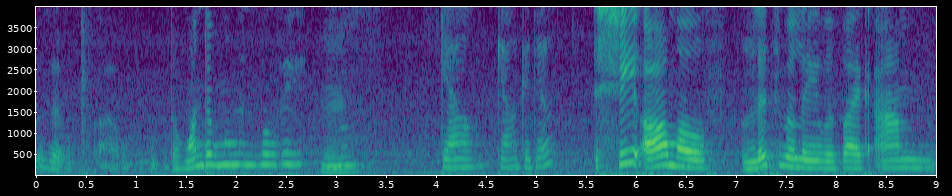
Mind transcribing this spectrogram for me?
was it uh, the Wonder Woman movie? Mm-hmm. Gal Gal Gadot. She almost literally was like, "I'm,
